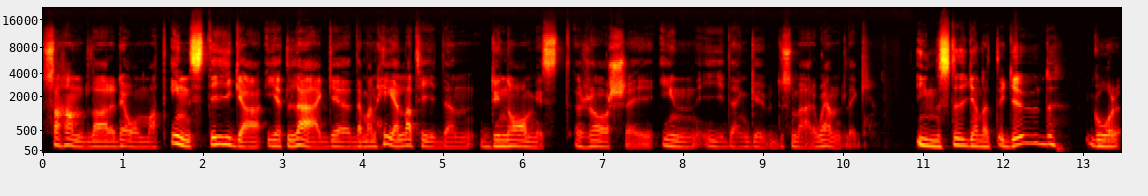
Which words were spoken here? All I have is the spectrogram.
så handlar det om att instiga i ett läge där man hela tiden dynamiskt rör sig in i den gud som är oändlig. Instigandet i Gud går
